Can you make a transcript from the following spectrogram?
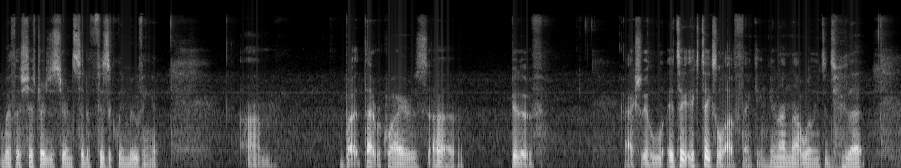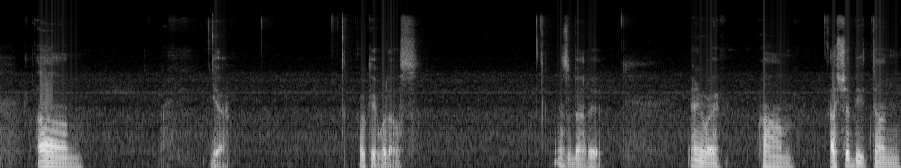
with a shift register instead of physically moving it. Um, but that requires a bit of Actually, it, it takes a lot of thinking, and I'm not willing to do that. Um, yeah. Okay, what else? that's about it. Anyway, um, I should be done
